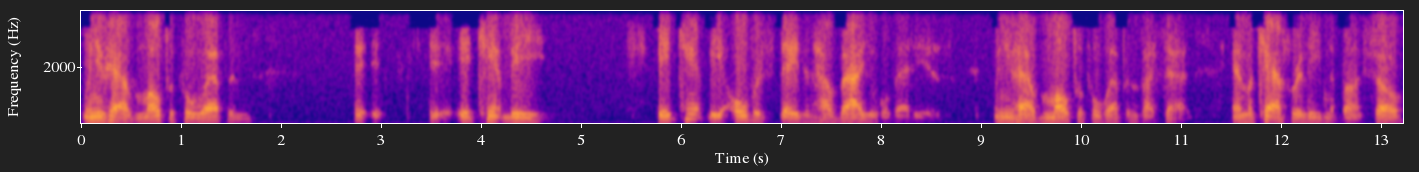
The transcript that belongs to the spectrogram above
When you have multiple weapons, it, it, it can't be it can't be overstated how valuable that is when you have multiple weapons like that and McCaffrey leading the bunch. So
